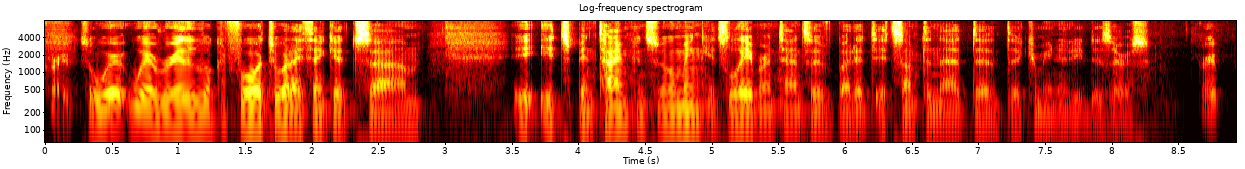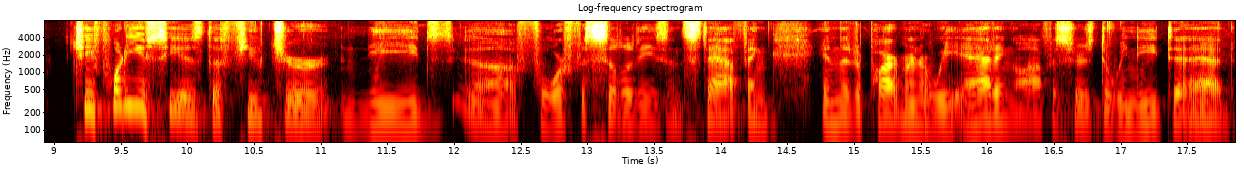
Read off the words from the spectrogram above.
Great. So we're, we're really looking forward to it. I think it's um, it, has been time consuming, it's labor intensive, but it, it's something that the, the community deserves. Great. Chief, what do you see as the future needs uh, for facilities and staffing in the department? Are we adding officers? Do we need to add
